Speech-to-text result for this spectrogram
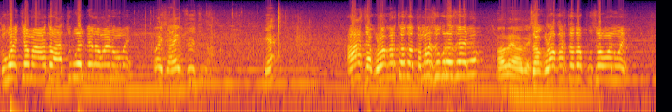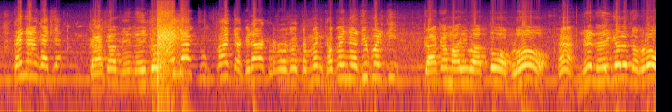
તું વચ્ચે માં આવ્યો તો હાથું બોલ પેલા વાયનો અમે ઓય સાહેબ શું હે? આ ઝઘડો કરતો તો તમારો છોકરો છે આર્યો હવે હવે. ઝઘડો કરતો તો પૂછવાનું હોય. કઈ ના ગયા કાકા મેં નહીં કર્યું આજા ચૂકા ઝઘડા કરો છો? તમને ખબર નથી પડતી? કાકા મારી વાત તો હંભળો હા. મેં નહીં કર્યો ઝઘડો.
